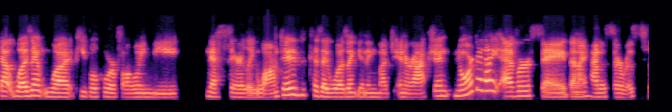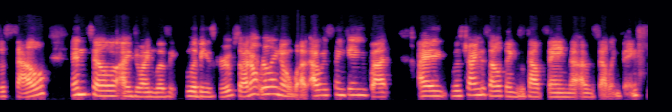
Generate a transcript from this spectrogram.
that wasn't what people who were following me necessarily wanted because I wasn't getting much interaction nor did I ever say that I had a service to sell until I joined Libby's group so I don't really know what I was thinking but I was trying to sell things without saying that I was selling things.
